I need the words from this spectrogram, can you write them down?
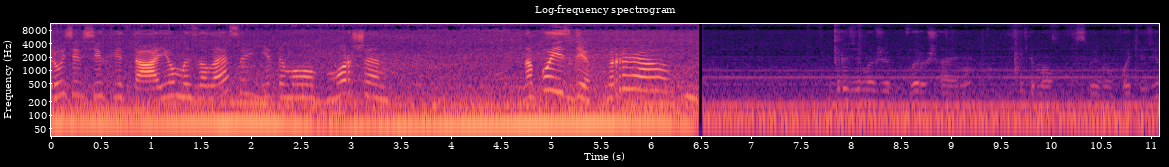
Друзі, всіх вітаю! Ми з Олесою їдемо в Моршен на поїзді. Ура! Друзі, ми вже вирушаємо. Їдемо в своєму потязі.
